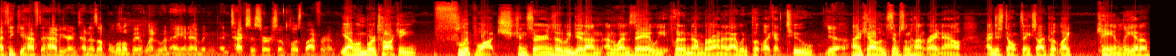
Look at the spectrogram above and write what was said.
I think you have to have your antennas up a little bit when when A and M and Texas are so close by for him. Yeah, when we're talking flip watch concerns, as we did on, on Wednesday, we put a number on it. I would put like a two Yeah, on Calvin Simpson Hunt right now. I just don't think so. I put like Kayin Lee at a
